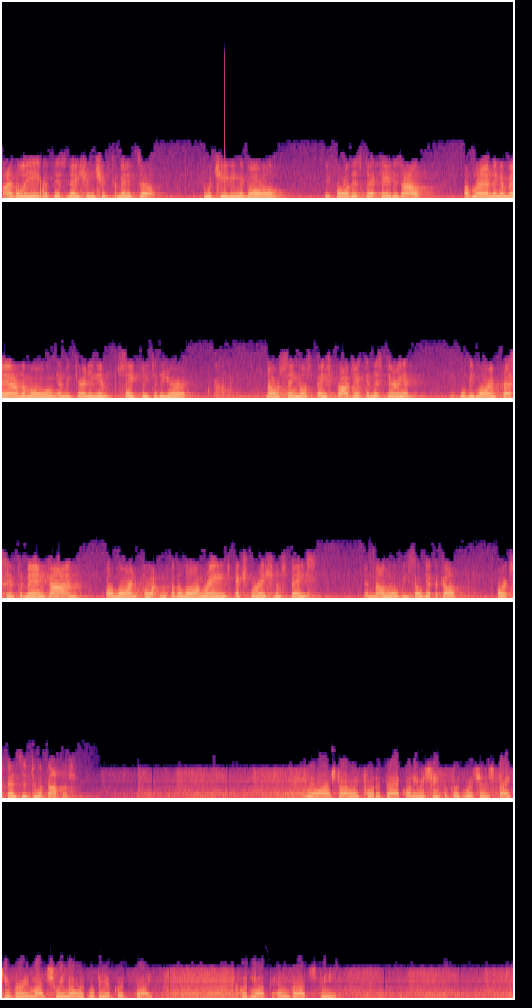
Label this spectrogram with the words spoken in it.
I believe that this nation should commit itself to achieving the goal before this decade is out of landing a man on the moon and returning him safely to the earth. No single space project in this period will be more impressive to mankind or more important for the long range exploration of space, and none will be so difficult or expensive to accomplish. Neil Armstrong reported back when he received the good wishes. Thank you very much. We know it will be a good flight. Good luck and Godspeed.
